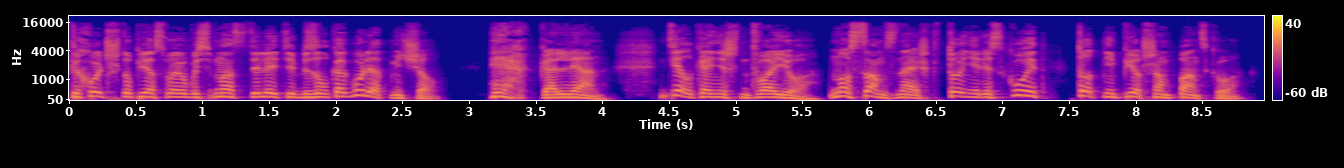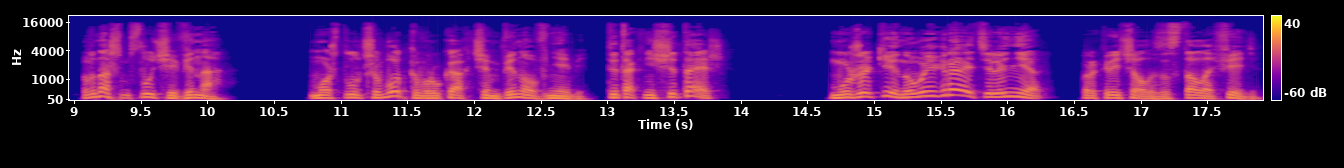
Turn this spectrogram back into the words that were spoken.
Ты хочешь, чтобы я свое восемнадцатилетие без алкоголя отмечал? Эх, Колян, дело, конечно, твое, но сам знаешь, кто не рискует, тот не пьет шампанского. В нашем случае вина. Может, лучше водка в руках, чем вино в небе. Ты так не считаешь? «Мужики, ну вы играете или нет?» – прокричал из-за стола Федя.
